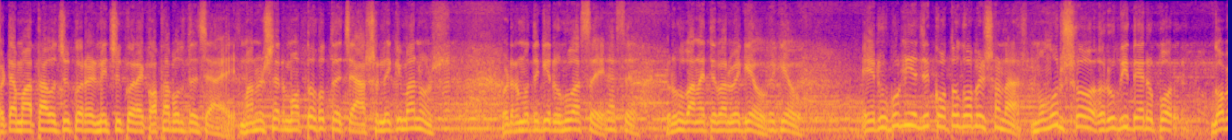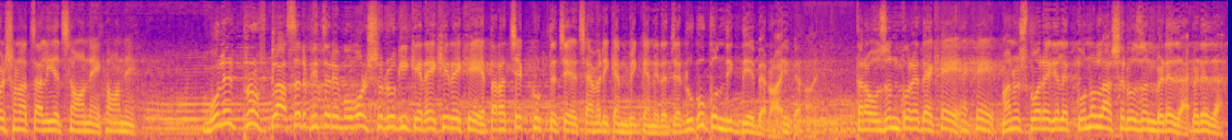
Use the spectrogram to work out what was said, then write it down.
ওটা মাথা উঁচু করে নিচু করে কথা বলতে চায়। মানুষের মতো হতে চায়। আসলে কি মানুষ? ওটার মধ্যে কি রুহু আছে? রুহু বানাইতে পারবে কেউ? কেউ। এই রুহু নিয়ে যে কত গবেষণা, মুমূর্ষ রুগীদের উপর গবেষণা চালিয়েছে অনেক অনেক। বুলেট প্রুফ গ্লাসের ভিতরে মুমূর্ষ রুগীকে রেখে রেখে তারা চেক করতে চেয়েছে আমেরিকান বিজ্ঞানীরা যে রুহু কোন দিক দিয়ে বেরোয়। বেরোয় তারা ওজন করে দেখে মানুষ মরে গেলে কোন লাশের ওজন বেড়ে যায় বেড়ে যায়।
